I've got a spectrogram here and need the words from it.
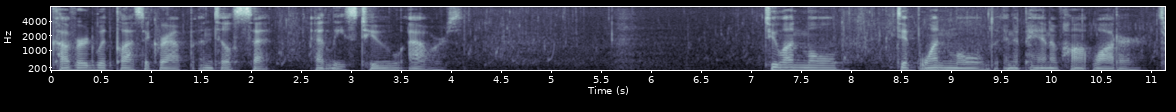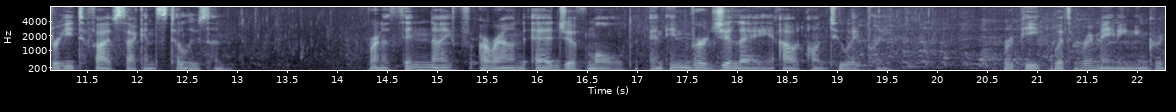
covered with plastic wrap until set at least two hours. To unmold, dip one mold in a pan of hot water, three to five seconds to loosen. Run a thin knife around edge of mold and invert gelée out onto a plate. Repeat with remaining ingre-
